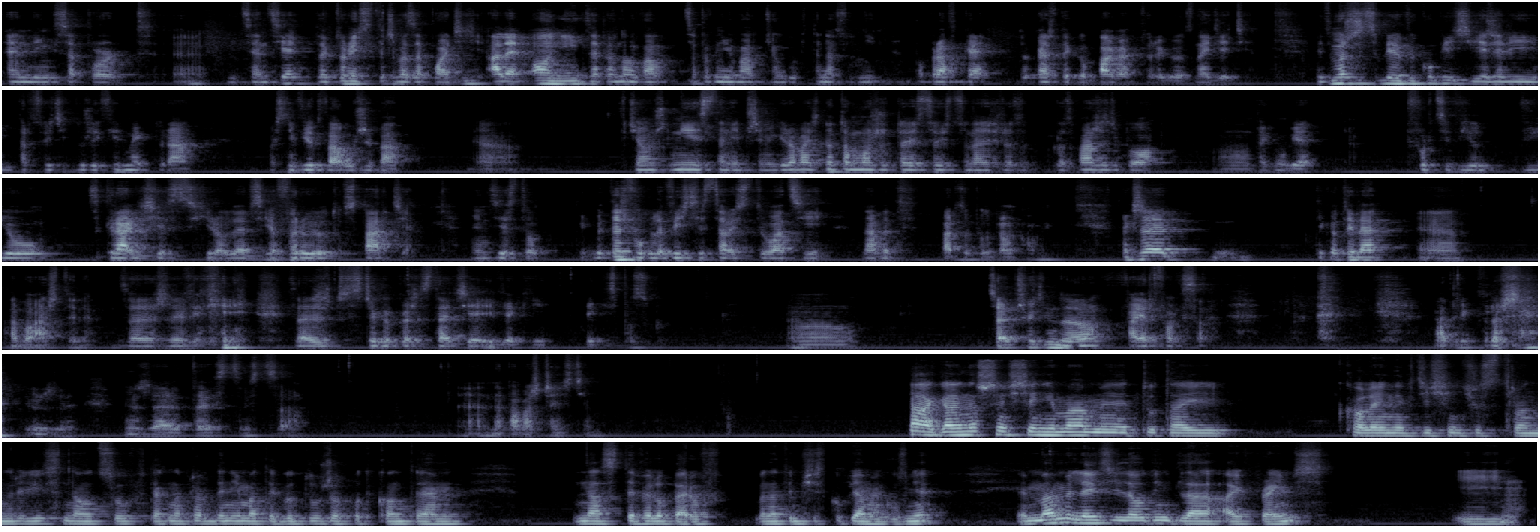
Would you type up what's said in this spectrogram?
ending support e, licencję, za którą niestety trzeba zapłacić, ale oni zapewnią wam, zapewnią wam w ciągu 14 dni poprawkę do każdego buga, którego znajdziecie. Więc możecie sobie wykupić, jeżeli pracujecie w dużej firmie, która właśnie Vue 2 używa e, wciąż nie jest w stanie przemigrować, no to może to jest coś, co należy rozważyć, bo tak mówię, twórcy Vue, zgrali się z Hero Devs i oferują to wsparcie, więc jest to jakby też w ogóle wyjście z całej sytuacji, nawet bardzo podbramkowej. Także tylko tyle, e, albo aż tyle. Zależy, w jakiej, zależy z czego korzystacie i w jaki, w jaki sposób. Co, przechodzimy do Firefoxa. Patryk, proszę, że, że to jest coś, co e, napawa szczęściem. Tak, ale na szczęście nie mamy tutaj kolejnych 10 stron release notesów. Tak naprawdę nie ma tego dużo pod kątem nas, deweloperów, bo na tym się skupiamy głównie. Mamy lazy loading dla iframes i hmm.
